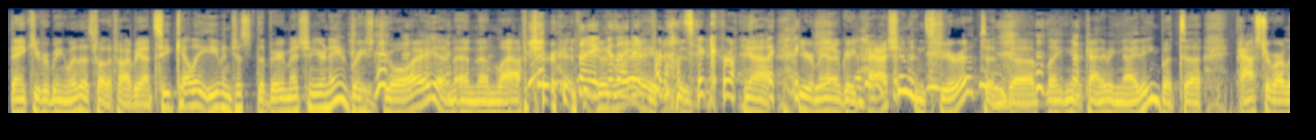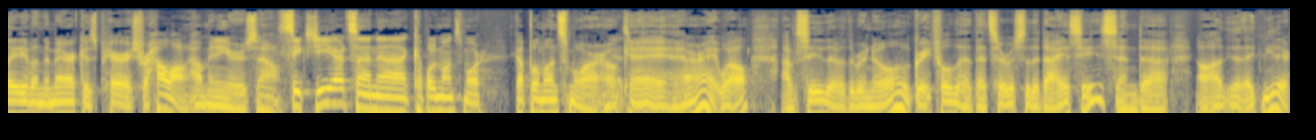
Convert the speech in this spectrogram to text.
Thank you for being with us, Father Fabian. See, Kelly, even just the very mention of your name brings joy and, and, and laughter. Because I didn't pronounce it correctly. Yeah, you're a man of great passion and spirit and uh, you know, kind of igniting. But uh, pastor of Our Lady of the Americas Parish for how long? How many years now? Six years and a couple of months more couple months more. Okay. Yes. All right. Well, obviously the the renewal. Grateful that that service to the diocese and uh, there.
